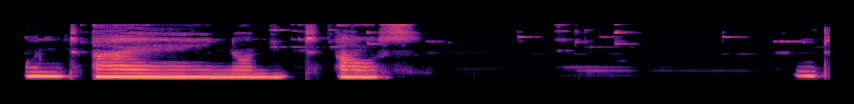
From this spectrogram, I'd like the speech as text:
Und ein und aus. Und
